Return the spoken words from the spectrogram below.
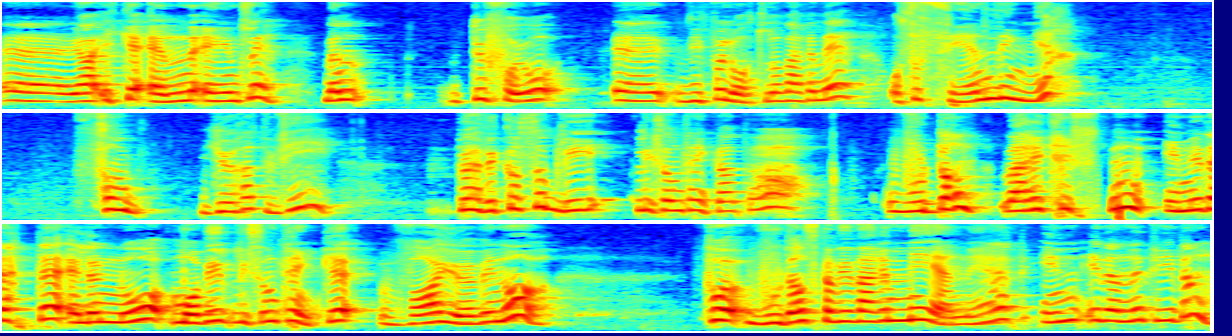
eh, Ja, ikke enn, egentlig. Men du får jo eh, Vi får lov til å være med og så se en linje som gjør at vi behøver ikke også bli, liksom tenke at hvordan være kristen inn i dette? Eller nå må vi liksom tenke hva gjør vi nå? For hvordan skal vi være menighet inn i denne tiden?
